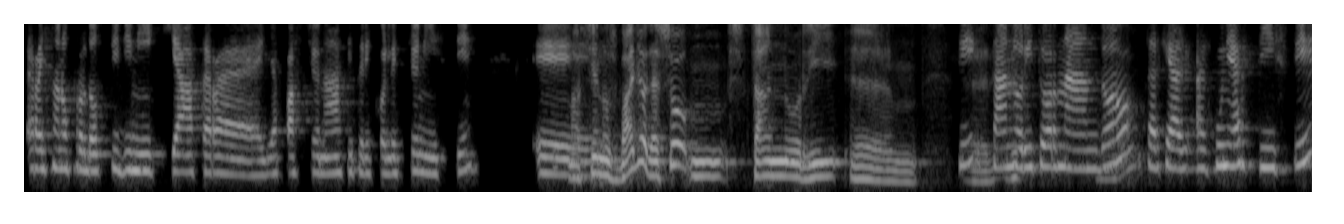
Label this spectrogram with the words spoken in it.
restano prodotti di nicchia per eh, gli appassionati, per i collezionisti e... Ma se non sbaglio adesso mh, mm, stanno ri... Ehm, sì, eh, stanno ritornando perché al- alcuni artisti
